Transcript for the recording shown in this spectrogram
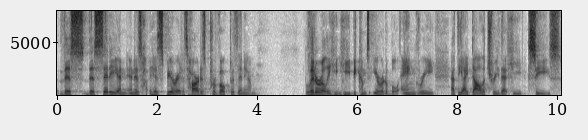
this, this city, and, and his, his spirit, his heart is provoked within him. Literally, he, he becomes irritable, angry at the idolatry that he sees.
